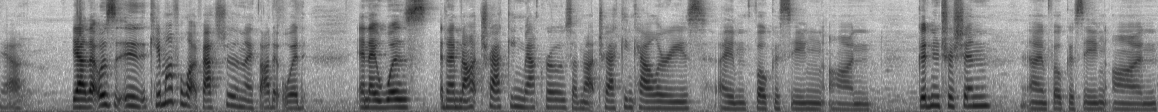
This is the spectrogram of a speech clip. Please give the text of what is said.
Yeah. yeah. that was it came off a lot faster than I thought it would. And I was and I'm not tracking macros, I'm not tracking calories. I'm focusing on good nutrition. I'm focusing on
